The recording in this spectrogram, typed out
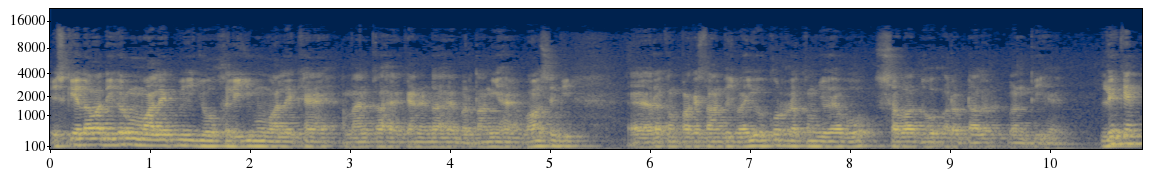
इसके अलावा दीगर ममालिक भी, जो खलीजी ममालिक हैं, अमेरिका है, कनाडा है, बरतानिया है, वहाँ से भी रकम पाकिस्तान भिजवाई और कुल रकम जो है वो सवा दो अरब डॉलर बनती है। लेकिन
